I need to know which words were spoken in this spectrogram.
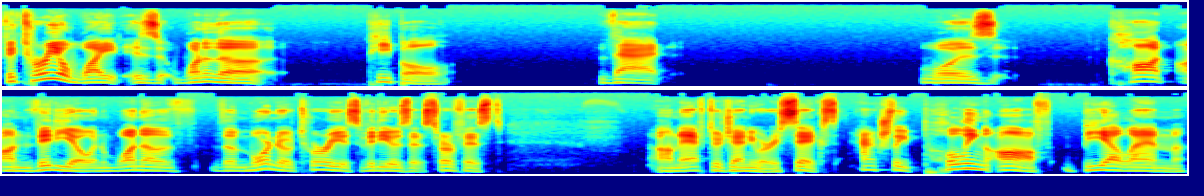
Victoria White is one of the people that was caught on video in one of the more notorious videos that surfaced um, after January 6th, actually pulling off BLM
